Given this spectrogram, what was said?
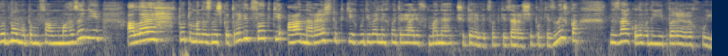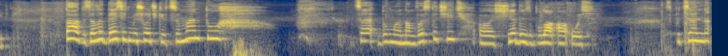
в одному тому самому магазині. Але тут у мене знижка 3%, а на решту таких будівельних матеріалів у мене 4%. Зараз ще поки знижка. Не знаю, коли вони її перерахують. Так, взяли 10 мішочків цементу. Це, думаю, нам вистачить. Е, Ще десь була, а ось спеціальна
